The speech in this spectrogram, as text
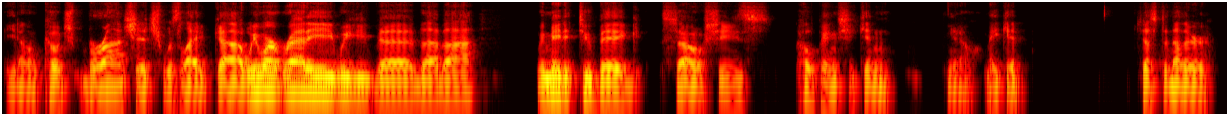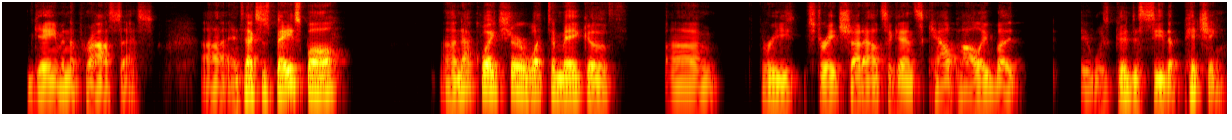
you know, Coach Baranczyk was like, uh, "We weren't ready. We uh, blah blah. We made it too big." So she's hoping she can, you know, make it just another game in the process. Uh, and Texas baseball, uh, not quite sure what to make of um, three straight shutouts against Cal Poly, but it was good to see the pitching.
